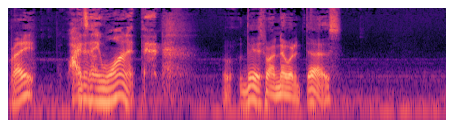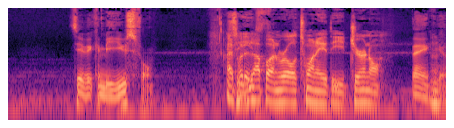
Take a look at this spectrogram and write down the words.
Right. why do they want it then? They just want to know what it does. See if it can be useful. I put it up on Roll20, the journal. Thank you.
